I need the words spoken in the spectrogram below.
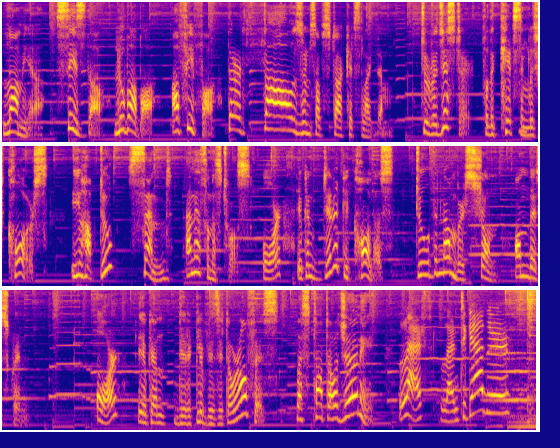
Lamia, Sizda, Lubaba, Afifa. There are thousands of star kids like them. To register for the Kids English course, you have to send an SMS to us or you can directly call us to the numbers shown on the screen or you can directly visit our office. Let's start our journey. Let's learn together.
